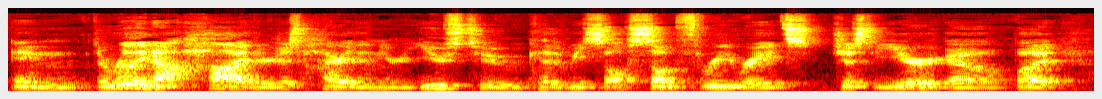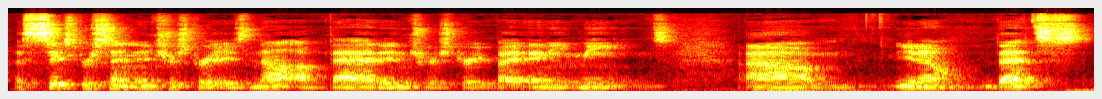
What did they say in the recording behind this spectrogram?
and they're really not high, they're just higher than you're used to because we saw sub 3 rates just a year ago. But a 6% interest rate is not a bad interest rate by any means. Um, you know, that's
